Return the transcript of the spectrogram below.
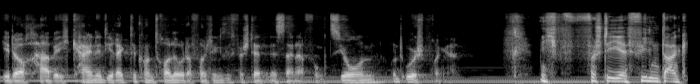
Jedoch habe ich keine direkte Kontrolle oder vollständiges Verständnis seiner Funktion und Ursprünge. Ich verstehe, vielen Dank.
